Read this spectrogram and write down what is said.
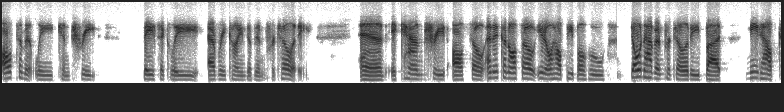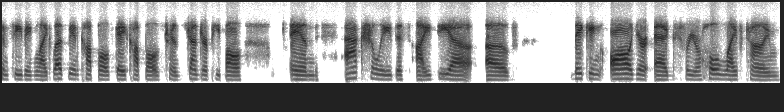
ultimately can treat basically every kind of infertility. And it can treat also, and it can also, you know, help people who don't have infertility but need help conceiving, like lesbian couples, gay couples, transgender people. and actually this idea of making all your eggs for your whole lifetime,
